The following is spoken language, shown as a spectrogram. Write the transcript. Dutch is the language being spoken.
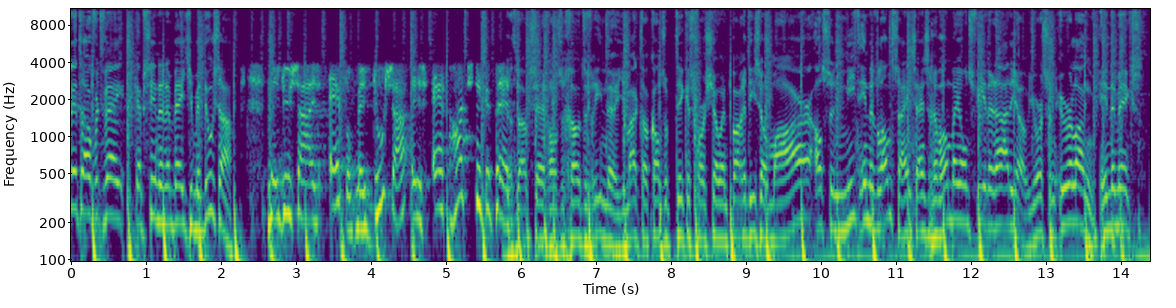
Minuten over twee. Ik heb zin in een beetje Medusa. Medusa is echt, of Medusa is echt hartstikke vet. Dat wou ik zeggen, onze grote vrienden. Je maakt al kans op tickets voor een show in Paradiso. Maar als ze niet in het land zijn, zijn ze gewoon bij ons via de radio. Ze een uur lang in de mix.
